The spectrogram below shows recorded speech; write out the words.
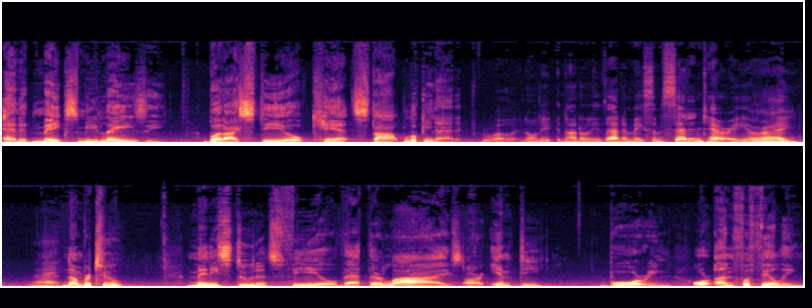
and it makes me lazy, but I still can't stop looking at it. Well, only, not only that, it makes them sedentary. You're mm-hmm. right. Right. Number two, many students feel that their lives are empty, boring, or unfulfilling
